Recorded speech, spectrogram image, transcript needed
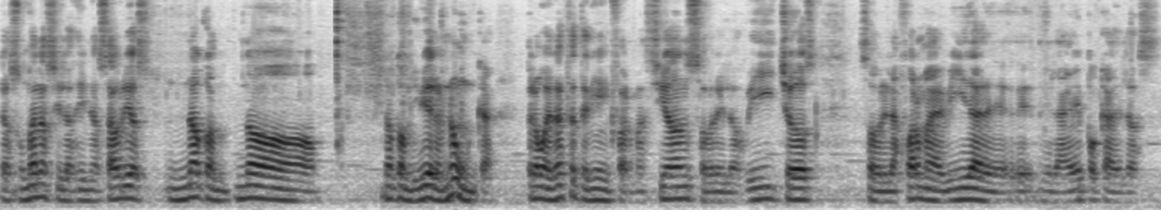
los humanos y los dinosaurios no, no, no convivieron nunca. Pero bueno, esta tenía información sobre los bichos, sobre la forma de vida de, la época de los,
